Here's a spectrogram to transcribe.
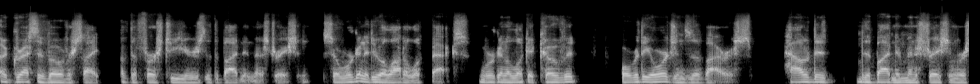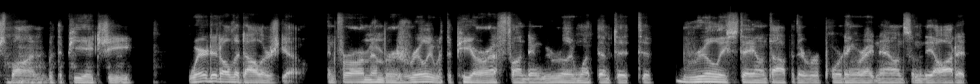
aggressive oversight of the first two years of the Biden administration. So we're going to do a lot of lookbacks. We're going to look at COVID. What were the origins of the virus? How did the Biden administration respond with the PHE? Where did all the dollars go? And for our members, really with the PRF funding, we really want them to, to really stay on top of their reporting right now and some of the audit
